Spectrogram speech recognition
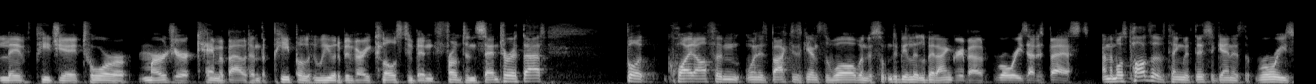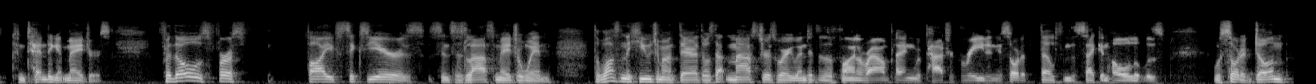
LIV PGA Tour merger came about and the people who he would have been very close to been front and center at that. But quite often, when his back is against the wall, when there's something to be a little bit angry about, Rory's at his best. And the most positive thing with this, again, is that Rory's contending at majors. For those first five, six years since his last major win. There wasn't a huge amount there. There was that Masters where he went into the final round playing with Patrick Reed, and you sort of felt from the second hole it was was sort of done.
